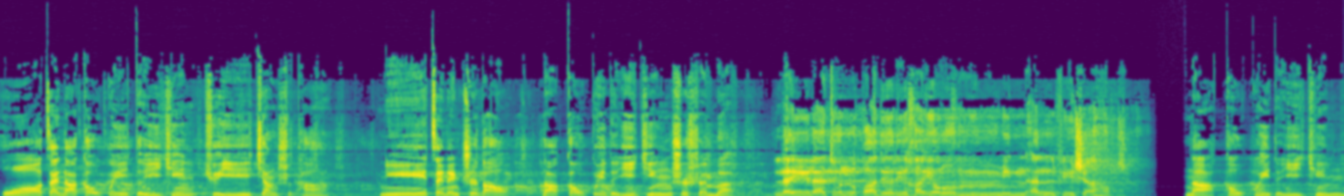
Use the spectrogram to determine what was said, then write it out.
我在那高贵的易经，却已降视他。你怎能知道那高贵的易经是什么？那高贵的易经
